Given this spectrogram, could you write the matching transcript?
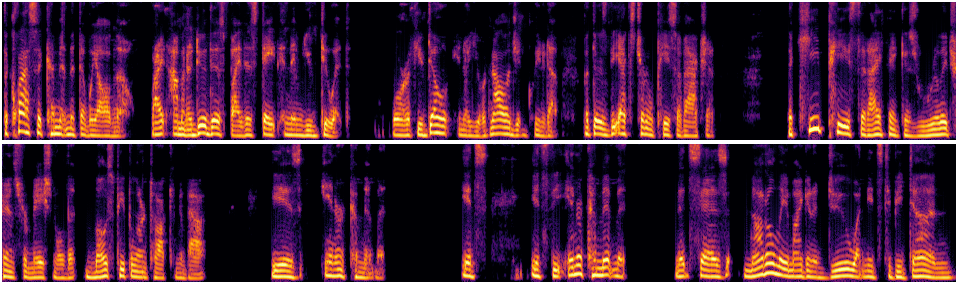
The classic commitment that we all know, right? I'm going to do this by this date, and then you do it. Or if you don't, you know, you acknowledge it and clean it up. But there's the external piece of action. The key piece that I think is really transformational that most people aren't talking about is inner commitment. It's, it's the inner commitment that says, not only am I going to do what needs to be done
